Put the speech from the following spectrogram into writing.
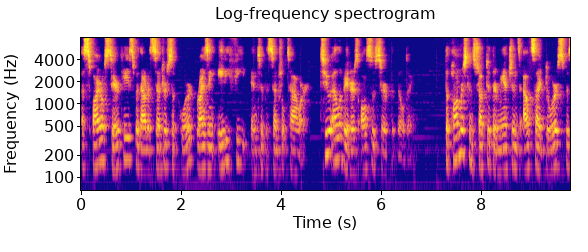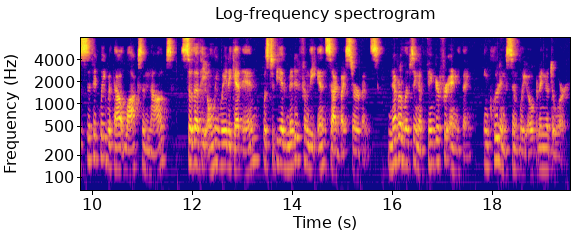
a spiral staircase without a center support rising 80 feet into the central tower. Two elevators also served the building. The Palmers constructed their mansion's outside doors specifically without locks and knobs, so that the only way to get in was to be admitted from the inside by servants, never lifting a finger for anything, including simply opening a door.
